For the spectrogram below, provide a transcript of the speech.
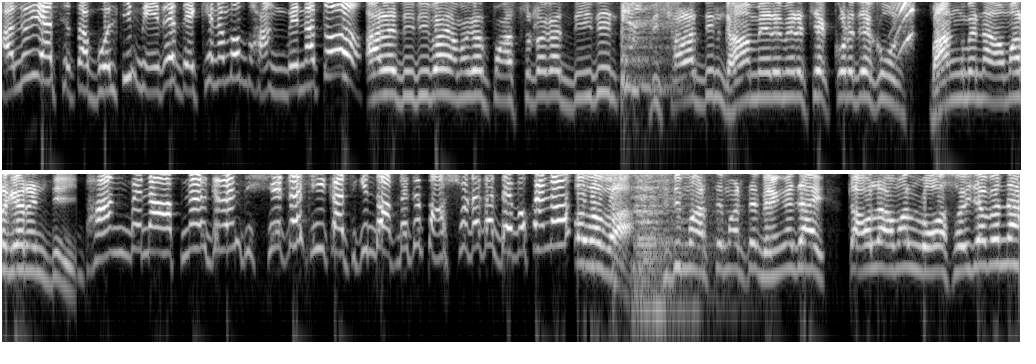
ভালোই আছে তা বলছি মেরে দেখে নেব ভাঙবে না তো? আরে দিদি ভাই আমাকে পাঁচশো টাকা দিয়ে দিন দি সারাদিন ঘাম মেরে মেরে চেক করে দেখুন ভাঙবে না আমার গ্যারান্টি ভাঙবে না আপনার গ্যারান্টি সেটা ঠিক আছে কিন্তু আপনাকে পাঁচশো টাকা দেবো কেন? ও বাবা যদি মারতে মারতে ভেঙে যায় তাহলে আমার লস হয়ে যাবে না।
